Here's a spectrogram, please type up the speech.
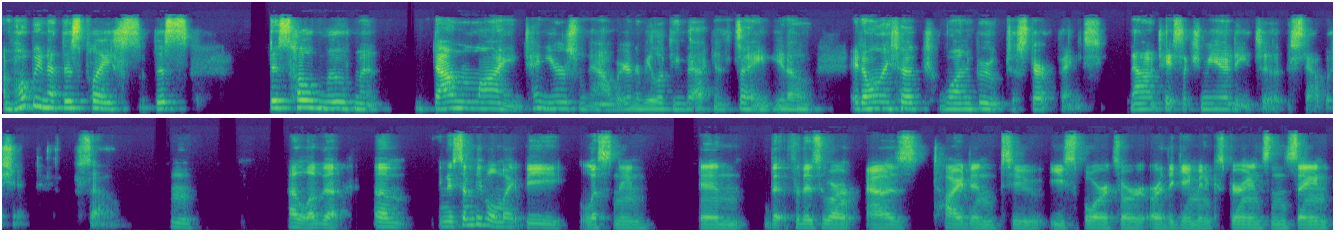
I'm hoping that this place, this this whole movement down the line, 10 years from now, we're going to be looking back and saying, you know, it only took one group to start things. Now it takes a community to establish it. So hmm. I love that. Um, you know, some people might be listening and that for those who aren't as tied into esports or or the gaming experience and saying,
